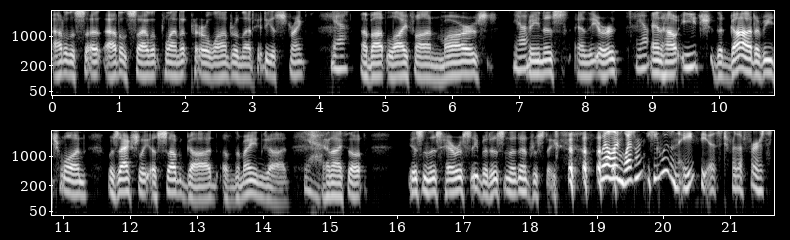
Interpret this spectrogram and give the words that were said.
out of the out of the silent planet, Perelandra, and that hideous strength Yeah. about life on Mars, Yeah. Venus, and the Earth, Yeah. and how each the god of each one was actually a sub god of the main god. Yeah. And I thought, isn't this heresy? But isn't it interesting? well, and wasn't he was an atheist for the first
